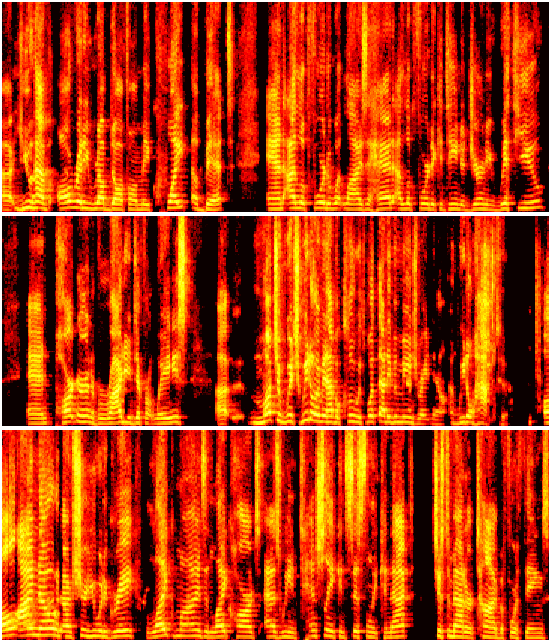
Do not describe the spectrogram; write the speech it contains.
Uh, you have already rubbed off on me quite a bit, and I look forward to what lies ahead. I look forward to continue to journey with you and partner in a variety of different ways, uh, much of which we don't even have a clue with what that even means right now. And we don't have to. All I know, and I'm sure you would agree, like minds and like hearts, as we intentionally and consistently connect, it's just a matter of time before things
